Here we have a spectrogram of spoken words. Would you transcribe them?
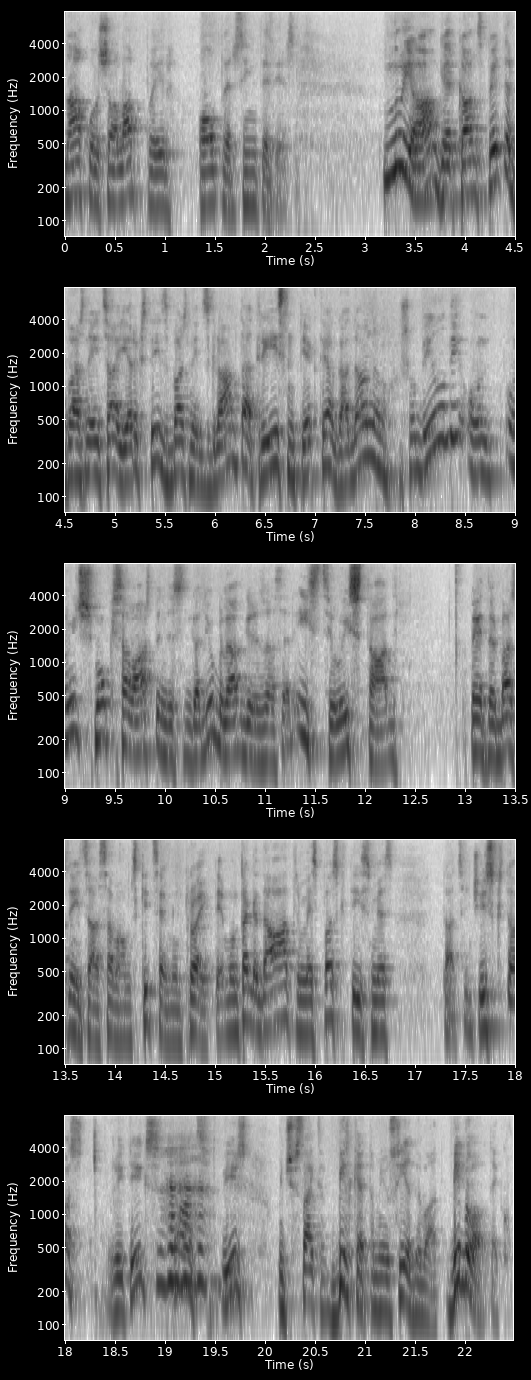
nākošā lapa ir operas interjers. Nu jā, Gerkāns Pēterbaznīcā ierakstīts baznīcas grāmatā 35. gadā nu, šo bildi, un, un viņš smuki savā 80 gadu jubilē atgriezās ar izcilu izstādi Pēterbaznīcā savām skicēm un projektiem. Un tagad ātri mēs paskatīsimies, tāds viņš izskatās, rītīgs tāds vīrs. Viņš saka, Birketam jūs iedevāt biblioteku.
